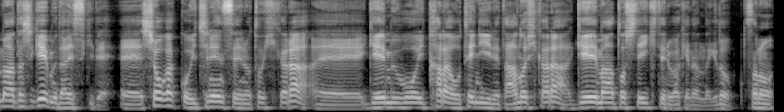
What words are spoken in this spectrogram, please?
まあ私ゲーム大好きで、えー、小学校1年生の時から、えー、ゲームボーイカラーを手に入れたあの日からゲーマーとして生きてるわけなんだけど、その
